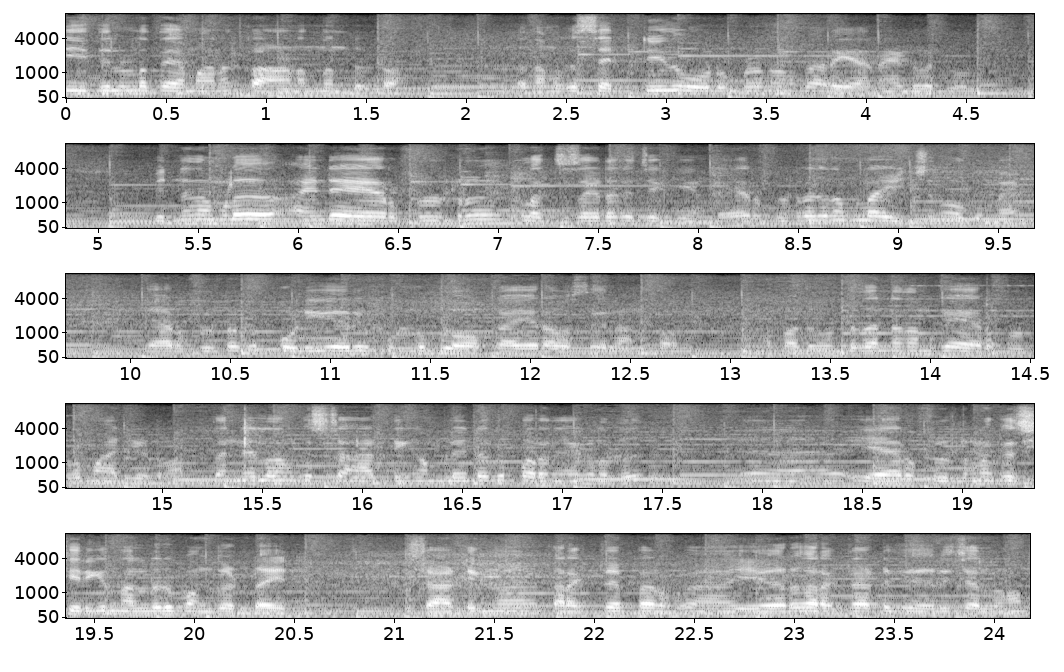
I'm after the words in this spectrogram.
രീതിയിലുള്ള തേമാനം കാണുന്നുണ്ട് കേട്ടോ അത് നമുക്ക് സെറ്റ് ചെയ്ത് ഓടുമ്പോഴേ നമുക്ക് അറിയാനായിട്ട് പറ്റുള്ളൂ. പിന്നെ നമ്മൾ അതിന്റെ എയർ ഫിൽട്ടർ ക്ലച്ച് സൈഡൊക്കെ ചെക്ക് ചെയ്യുന്നുണ്ട്. എയർ ഫിൽട്ടറൊക്കെ നമ്മൾ അഴിച്ചു നോക്കുമ്പോൾ എയർ ഫിൽട്ടറൊക്കെ പൊടി കയറി ഫുള്ള് ബ്ലോക്ക് ആയ ഒരു അവസ്ഥയിലാണ് കേട്ടോ അപ്പോൾ അതുകൊണ്ട് തന്നെ നമുക്ക് എയർ ഫിൽട്ടർ മാറ്റിയിടണം തന്നെയല്ല നമുക്ക് സ്റ്റാർട്ടിങ് കംപ്ലൈന്റ് ഒക്കെ പറഞ്ഞേക്കുന്നത് എയർ ഫിൽട്ടറിനൊക്കെ ശരിക്കും നല്ലൊരു പങ്ക് ഉണ്ടായിരുന്നു. സ്റ്റാർട്ടിങ് കറക്റ്റ് എയർ കറക്റ്റായിട്ട് കയറി ചെല്ലണം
